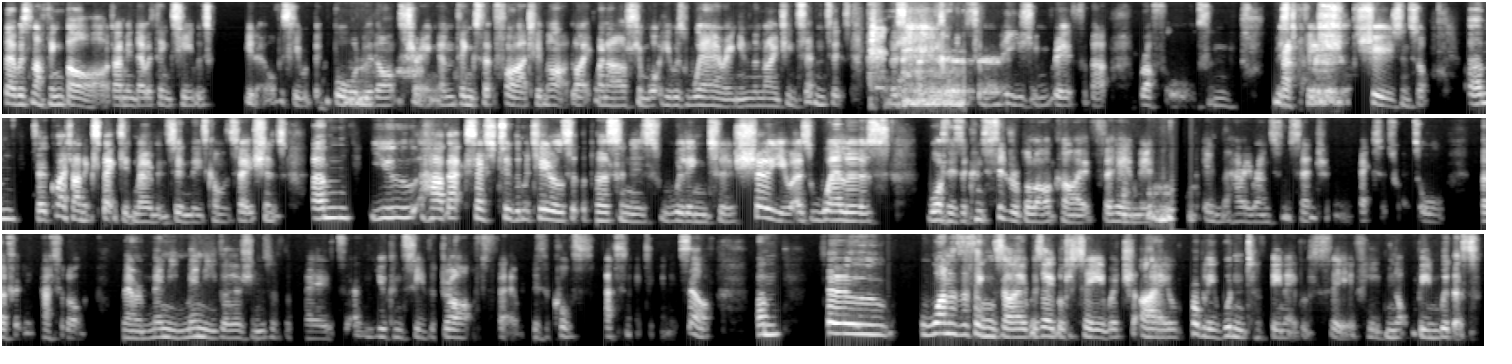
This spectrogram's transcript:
there was nothing barred. I mean, there were things he was, you know, obviously a bit bored with answering and things that fired him up, like when I asked him what he was wearing in the 1970s. There's this amazing riff about ruffles and Mr. Fish shoes and so on. Um, so quite unexpected moments in these conversations. Um, you have access to the materials that the person is willing to show you, as well as what is a considerable archive for him in, in the Harry Ransom Centre in Texas, where it's all perfectly catalogued. There are many, many versions of the plays, and you can see the drafts there, which is, of course, fascinating in itself. Um, so one of the things I was able to see, which I probably wouldn't have been able to see if he'd not been with us,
